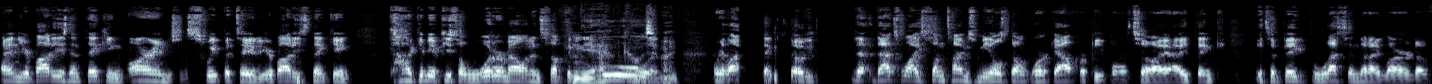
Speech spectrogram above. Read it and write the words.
And your body isn't thinking orange and sweet potato. Your body's thinking, God, give me a piece of watermelon and something yeah, cool and right. relaxing. So that, that's why sometimes meals don't work out for people. So I, I think it's a big lesson that I learned of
